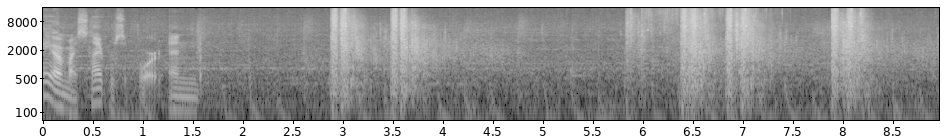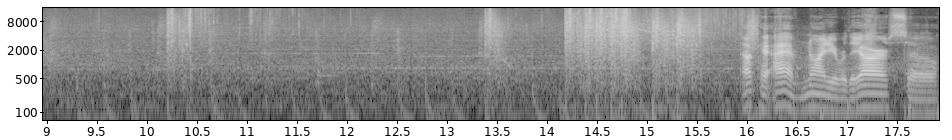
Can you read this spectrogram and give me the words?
don't even have my sniper support, and... Okay, I have no idea where they are, so...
